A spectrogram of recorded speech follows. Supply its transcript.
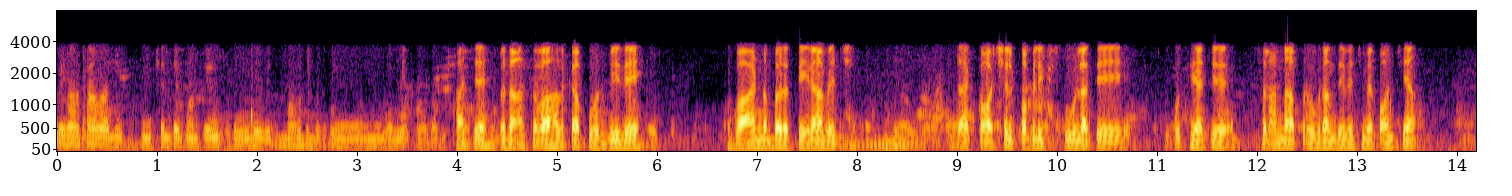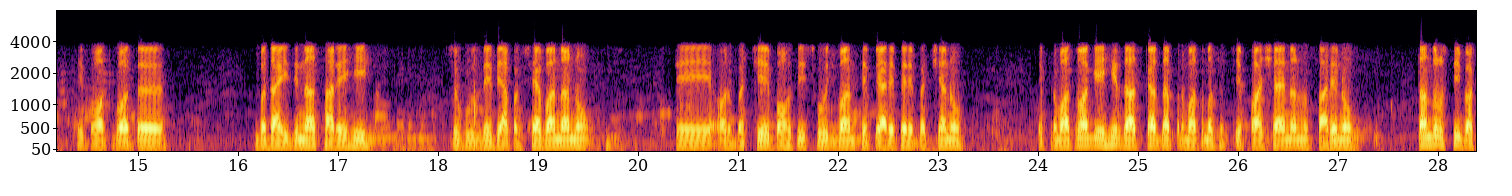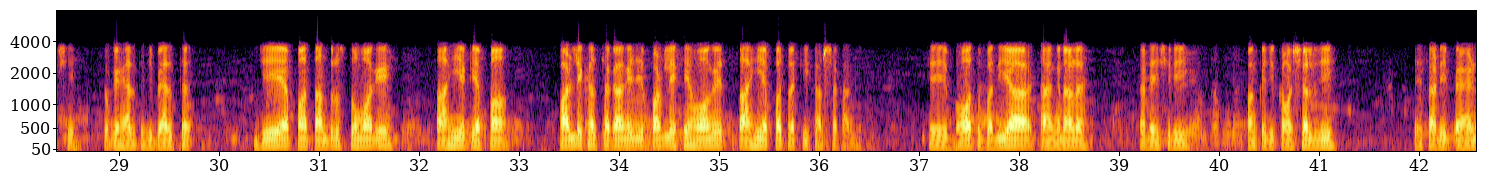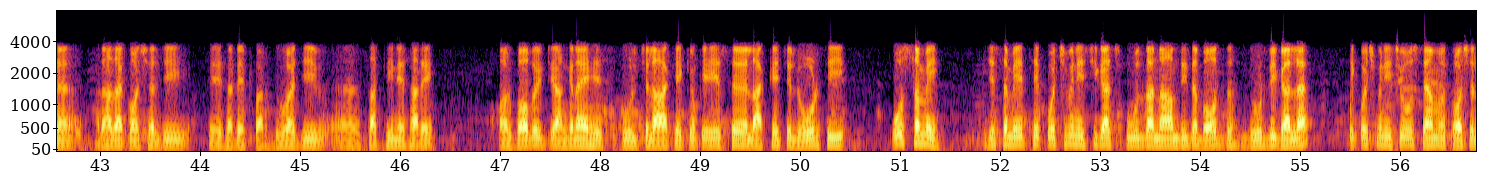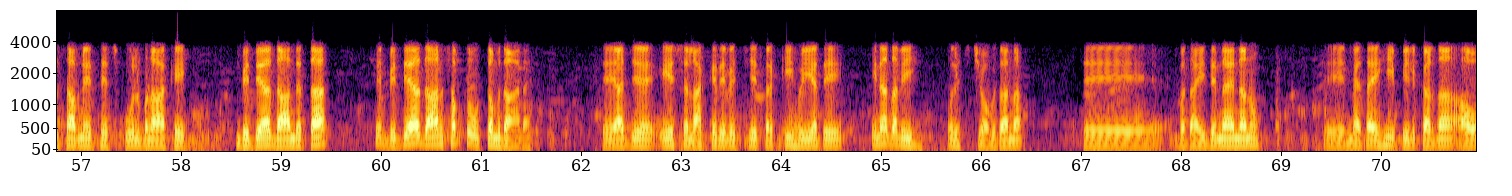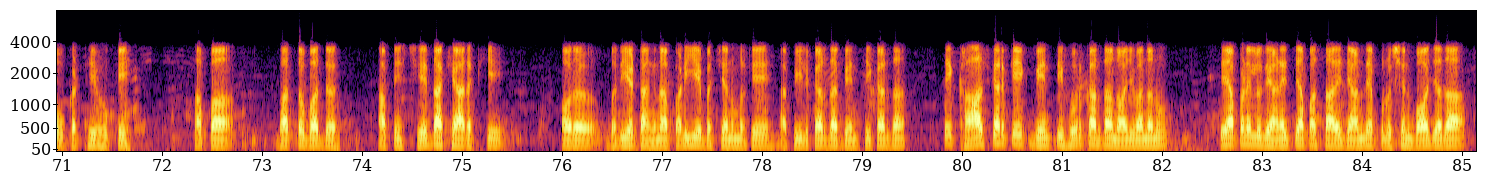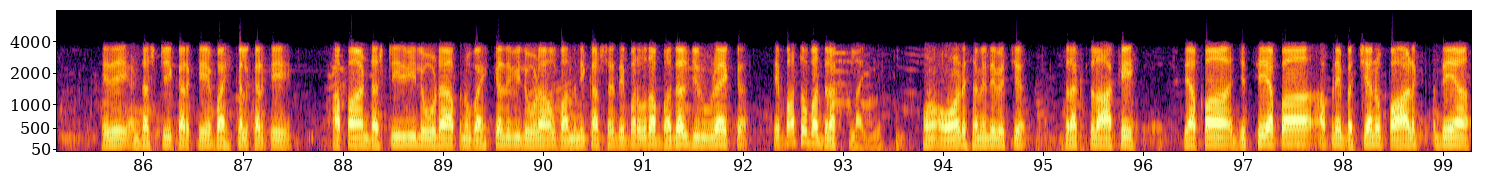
Function ਤੇ ਪਹੁੰਚੇ ਹਾਂ, ਸਕੂਲ ਦੇ ਵਿੱਚ ਬਹੁਤ ਬੱਚੇ ਨੇ ਵਧੀਆ ਪ੍ਰੋਗਰਾਮ ਅੱਜ ਵਿਧਾਨ ਸਭਾ ਹਲਕਾ ਪੂਰਬੀ ਦੇ ਵਾਰਡ ਨੰਬਰ 13 ਵਿੱਚ ਦਾ ਕੌਸ਼ਲ ਪਬਲਿਕ ਸਕੂਲ ਆ ਤੇ ਉੱਥੇ ਅੱਜ ਸਾਲਾਨਾ ਪ੍ਰੋਗਰਾਮ ਦੇ ਵਿੱਚ ਮੈਂ ਪਹੁੰਚਿਆ। ਤੇ ਬਹੁਤ-ਬਹੁਤ ਵਧਾਈ ਦਿਨਾ ਸਾਰੇ ਹੀ ਸਕੂਲ ਦੇ ਅਧਿਆਪਕ ਸਹਿਬਾਨਾਂ ਨੂੰ ਤੇ ਔਰ ਬੱਚੇ ਬਹੁਤ ਹੀ ਸੂਝਵਾਨ ਤੇ ਪਿਆਰੇ ਪਿਆਰੇ ਬੱਚਿਆਂ ਨੂੰ। ਤੇ ਪ੍ਰਮਾਤਮਾ ਅੱਗੇ ਇਹੀ ਅਰਦਾਸ ਕਰਦਾ, ਪ੍ਰਮਾਤਮਾ ਸੱਚੇ ਪਾਤਸ਼ਾਹ ਇਹਨਾਂ ਨੂੰ, ਸਾਰਿਆਂ ਨੂੰ ਤੰਦਰੁਸਤੀ ਬਖਸ਼ੇ, ਕਿਉਂਕਿ ਹੈਲਥ 'ਚ ਵੈਲਥ ਜੇ ਆਪਾਂ ਤੰਦਰੁਸਤ ਹੋਵਾਂਗੇ, ਤਾਂ ਹੀ ਅੱਗੇ ਆਪਾਂ ਪੜ੍ਹ ਲਿਖ ਸਕਾਂਗੇ, ਜੇ ਪੜ੍ਹ ਲਿਖੇ ਹੋਵਾਂਗੇ, ਤਾਂ ਹੀ ਆਪਾਂ ਤਰੱਕੀ ਕਰ ਸਕਾਂਗੇ। ਤੇ ਬਹੁਤ ਵਧੀਆ ਢੰਗ ਨਾਲ ਸਾਡੇ ਸ਼੍ਰੀ ਪੰਕਜ ਕੌਸ਼ਲ ਜੀ ਤੇ ਸਾਡੀ ਭੈਣ ਰਾਧਾ ਕੌਸ਼ਲ ਜੀ ਤੇ ਸਾਡੇ ਪਰਦੂਆ ਜੀ ਸਾਥੀ ਨੇ ਸਾਰੇ। ਔਰ ਬਹੁਤ ਵਧੀਆ ਢੰਗ ਨਾਲ ਇਹ ਸਕੂਲ ਚਲਾ ਕੇ, ਕਿਉਂਕਿ ਇਸ ਇਲਾਕੇ 'ਚ ਲੋੜ ਸੀ ਉਸ ਸਮੇਂ, ਜਿਸ ਸਮੇਂ ਇੱਥੇ ਕੁਝ ਵੀ ਨਹੀਂ ਸੀਗਾ, ਸਕੂਲ ਦਾ ਨਾਮ ਦੀ ਤਾਂ ਬਹੁਤ ਦੂਰ ਦੀ ਗੱਲ ਹੈ। ਤੇ ਕੁਝ ਵੀ ਨਹੀਂ ਸੀ, ਉਸ ਟਾਈਮ ਕੌਸ਼ਲ ਸਾਹਿਬ ਨੇ ਇੱਥੇ ਸਕੂਲ ਬਣਾ ਕੇ ਵਿੱਦਿਆ ਦਾ ਦਾਨ ਦਿੱਤਾ ਤੇ ਵਿੱਦਿਆ ਦਾ ਦਾਨ ਸਭ ਤੋਂ ਉੱਤਮ ਦਾਨ ਹੈ। ਤੇ ਅੱਜ ਇਸ ਇਲਾਕੇ ਦੇ ਵਿੱਚ ਜੇ ਤਰੱਕੀ ਹੋਈ ਹੈ ਤੇ ਇਹਨਾਂ ਦਾ ਵੀ ਉਹਦੇ ਵਿੱਚ ਯੋਗਦਾਨ ਆ ਤੇ ਵਧਾਈ ਦਿੰਦਾ ਇਹਨਾਂ ਨੂੰ। ਤੇ ਮੈਂ ਤਾਂ ਇਹੀ ਅਪੀਲ ਕਰਦਾ, ਆਓ ਇਕੱਠੇ ਹੋ ਕੇ ਆਪਾਂ ਵੱਧ ਤੋਂ ਵੱਧ ਆਪਣੀ ਸਿਹਤ ਦਾ ਖਿਆਲ ਰੱਖੀਏ ਔਰ ਵਧੀਆ ਢੰਗ ਨਾਲ ਪੜ੍ਹੀਏ। ਬੱਚਿਆਂ ਨੂੰ ਮਿਲ ਕੇ ਅਪੀਲ ਕਰਦਾ, ਬੇਨਤੀ ਕਰਦਾ ਤੇ ਖਾਸ ਕਰਕੇ ਇੱਕ ਬੇਨਤੀ ਹੋਰ ਕਰਦਾ ਨੌਜਵਾਨਾਂ ਨੂੰ ਤੇ ਆਪਣੇ ਲੁਧਿਆਣੇ 'ਚ ਆਪਾਂ ਸਾਰੇ ਜਾਣਦੇ ਆ ਪੋਲੂਸ਼ਨ ਬਹੁਤ ਜ਼ਿਆਦਾ ਇਹਦੇ ਇੰਡਸਟਰੀ ਕਰਕੇ ਵਾਹੀਕਲ ਕਰਕੇ ਆਪਾਂ ਇੰਡਸਟਰੀ ਦੀ ਵੀ ਲੋੜ ਆ ਆਪ ਨੂੰ ਵਾਹੀਕਲ ਦੀ ਵੀ ਲੋੜ ਆ ਉਹ ਬੰਦ ਨਹੀਂ ਕਰ ਸਕਦੇ ਪਰ ਉਹਦਾ ਬਦਲ ਜ਼ਰੂਰ ਹੈ ਇੱਕ ਤੇ ਵੱਧ ਤੋਂ ਵੱਧ ਦਰਖਤ ਲਾਈਏ। ਹੁਣ ਆਉਣ ਵਾਲੇ ਸਮੇਂ ਦੇ ਵਿੱਚ ਦਰਖਤ ਲਾ ਕੇ ਤੇ ਆਪਾਂ ਜਿੱਥੇ ਆਪਾਂ ਆਪਣੇ ਬੱਚਿਆਂ ਨੂੰ ਪਾਲਦੇ ਆ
